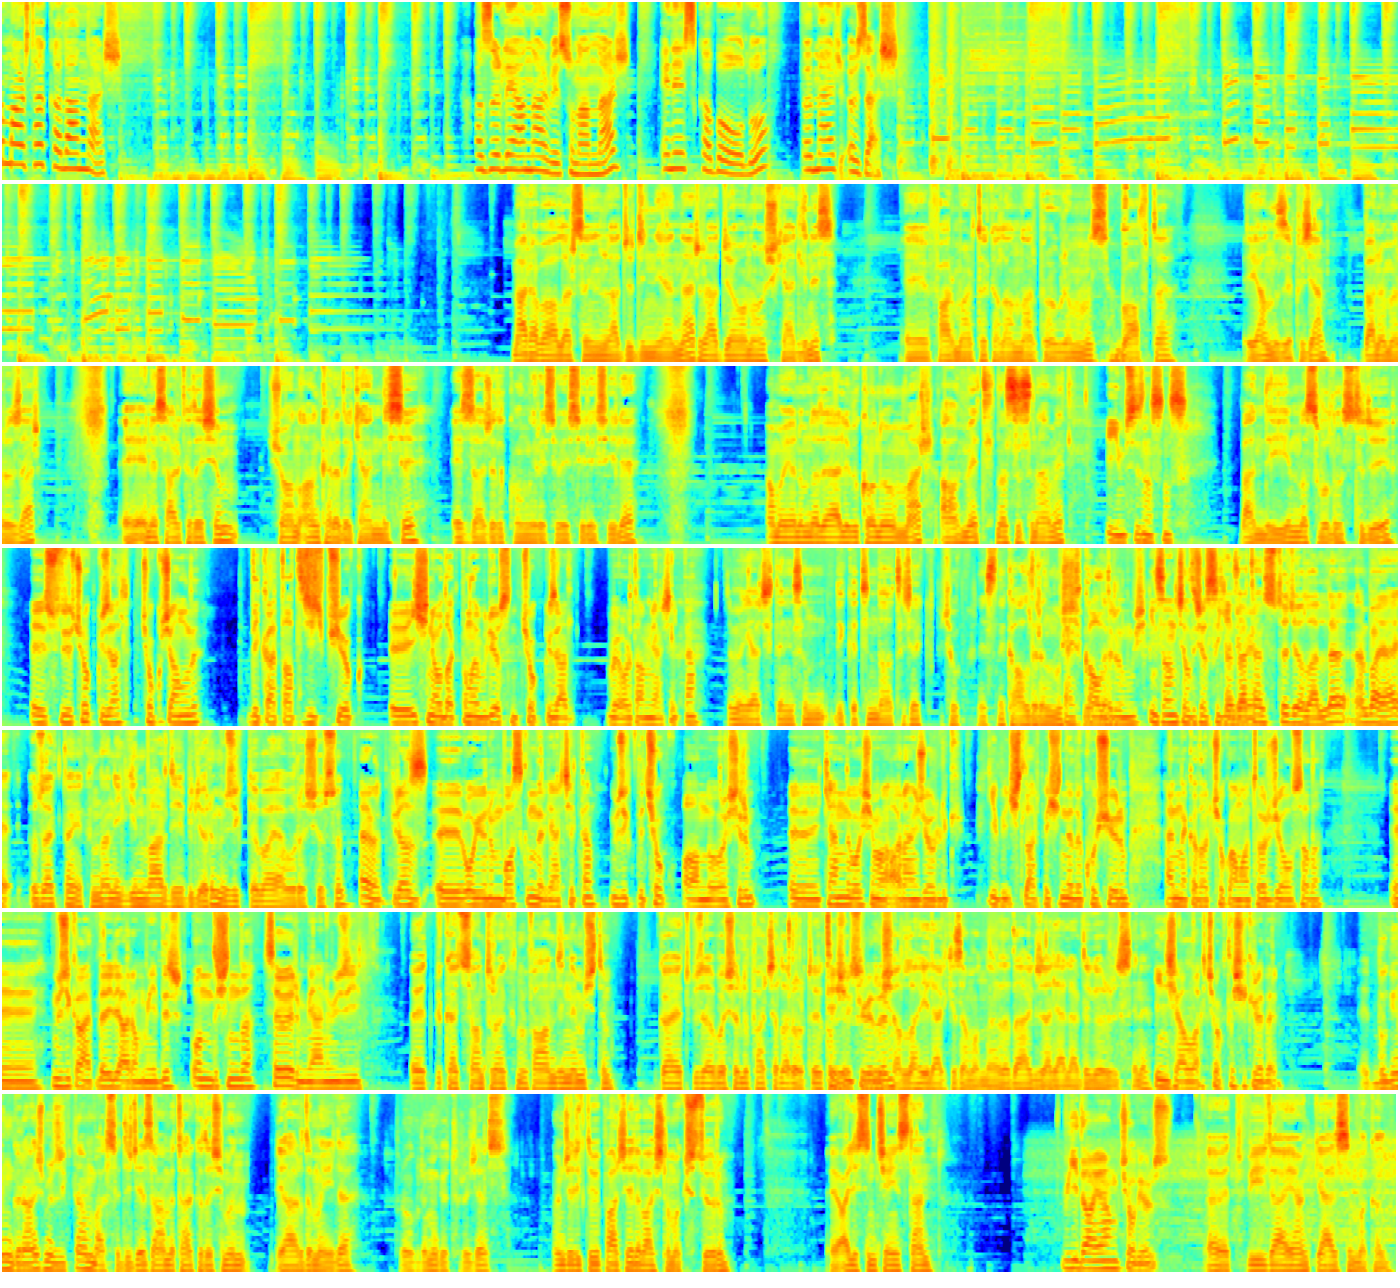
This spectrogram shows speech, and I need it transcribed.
Farmart'a kalanlar. Hazırlayanlar ve sunanlar Enes Kabaoğlu, Ömer Özer. Merhabalar sayın radyo dinleyenler. Radyo Havan'a hoş geldiniz. E, Farmart'a kalanlar programımız bu hafta e, yalnız yapacağım. Ben Ömer Özer. E, Enes arkadaşım şu an Ankara'da kendisi. Eczacılık Kongresi vesilesiyle. Ama yanımda değerli bir konuğum var. Ahmet. Nasılsın Ahmet? İyiyim siz nasılsınız? Ben de iyiyim. Nasıl buldun stüdyoyu? E, stüdyo çok güzel, çok canlı. Dikkat dağıtıcı hiçbir şey yok. E, işine odaklanabiliyorsun. Çok güzel bir ortam gerçekten. Değil mi? Gerçekten insanın dikkatini dağıtacak birçok nesne kaldırılmış. Evet, burada. kaldırılmış. İnsanın çalışası geliyor. zaten yani. stüdyolarla yani bayağı uzaktan yakından ilgin var diye biliyorum. Müzikle bayağı uğraşıyorsun. Evet biraz e, o yönüm baskındır gerçekten. Müzikle çok alanda uğraşırım. E, kendi başıma aranjörlük gibi işler peşinde de koşuyorum. Her ne kadar çok amatörce olsa da. E, müzik aletleriyle aram iyidir. Onun dışında severim yani müziği. Evet birkaç soundtrack'ını falan dinlemiştim. Gayet güzel başarılı parçalar ortaya Teşekkür koyuyorsun. ederim. İnşallah ileriki zamanlarda daha güzel yerlerde görürüz seni. İnşallah. Çok teşekkür ederim. Evet, Bugün grunge müzikten bahsedeceğiz. Ahmet arkadaşımın yardımıyla programı götüreceğiz. Öncelikle bir parçayla başlamak istiyorum. E, Alice in Chains'ten Vida Young çalıyoruz. evet Die Young gelsin bakalım.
